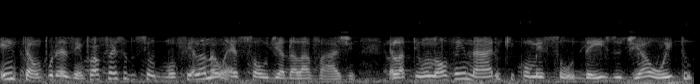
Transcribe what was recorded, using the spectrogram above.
Então, por exemplo, a festa do Senhor do Bonfim, ela não é só o dia da lavagem. Ela tem um novenário que começou desde o dia 8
